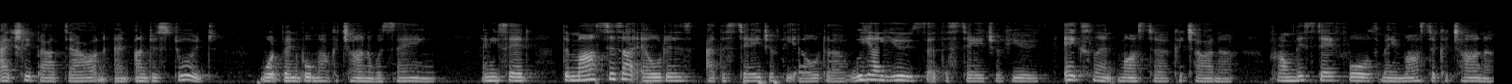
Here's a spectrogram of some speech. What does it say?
actually bowed down and understood what Venerable Mahakachana was saying. And he said, the masters are elders at the stage of the elder. We are youths at the stage of youth. Excellent Master Kachana. From this day forth may Master Kachana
